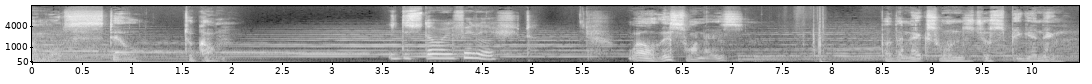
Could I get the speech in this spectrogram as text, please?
and what's still to come. Is the story finished? Well, this one is, but the next one's just beginning.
